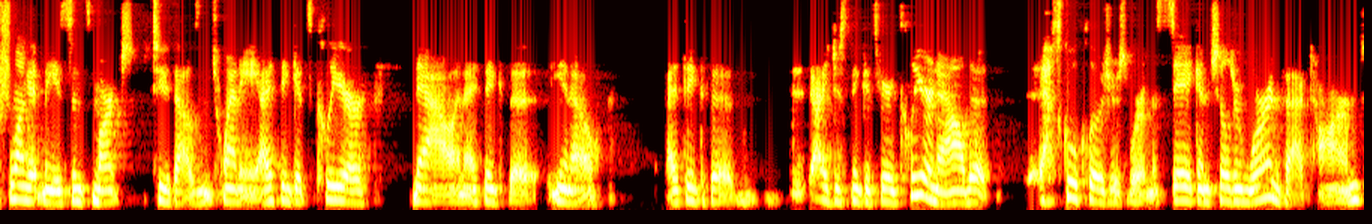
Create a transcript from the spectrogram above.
flung at me since March 2020. I think it's clear now. And I think that, you know, I think that I just think it's very clear now that school closures were a mistake and children were in fact harmed.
